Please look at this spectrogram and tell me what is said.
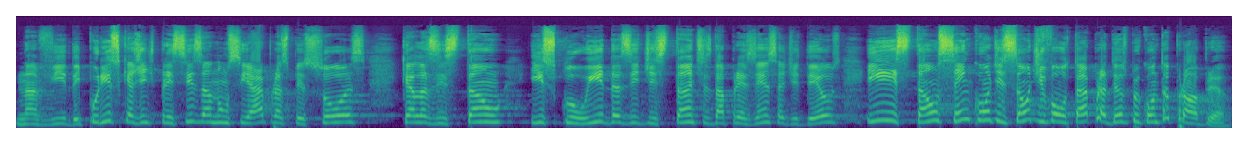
na vida. E por isso que a gente precisa anunciar para as pessoas que elas estão excluídas e distantes da presença de Deus e estão sem condição de voltar para Deus por conta própria.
